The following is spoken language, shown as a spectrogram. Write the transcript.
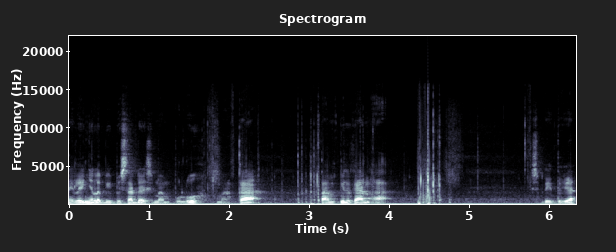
nilainya lebih besar dari 90 maka tampilkan A. Seperti itu ya.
